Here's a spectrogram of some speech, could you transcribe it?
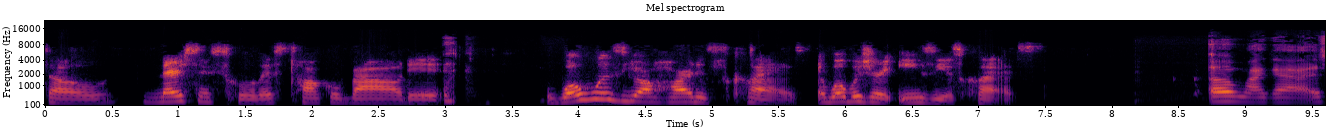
so nursing school, let's talk about it. What was your hardest class and what was your easiest class? Oh my gosh.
